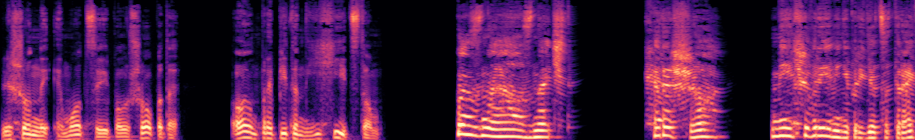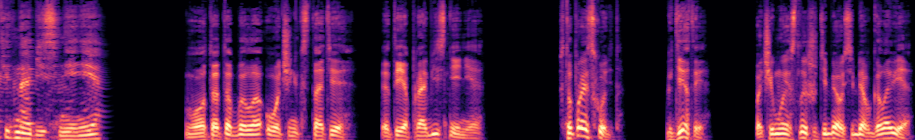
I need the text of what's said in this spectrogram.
лишенный эмоций и полушепота, он пропитан ехидством. «Познал, значит. Хорошо. Меньше времени придется тратить на объяснение». Вот это было очень кстати. Это я про объяснение. Что происходит? Где ты? Почему я слышу тебя у себя в голове?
